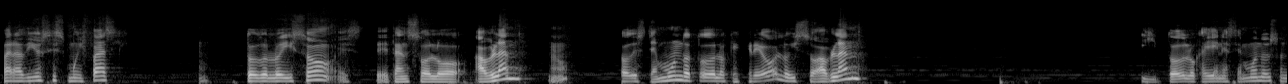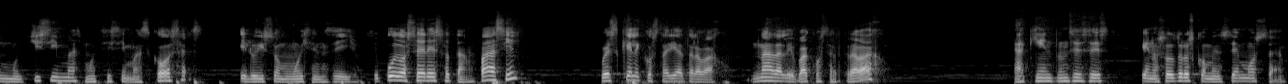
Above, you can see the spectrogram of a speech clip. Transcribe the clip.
para Dios es muy fácil. Todo lo hizo este, tan solo hablando, ¿no? todo este mundo, todo lo que creó, lo hizo hablando. Y todo lo que hay en este mundo son muchísimas, muchísimas cosas. Y lo hizo muy sencillo. Si pudo hacer eso tan fácil, pues ¿qué le costaría trabajo? Nada le va a costar trabajo. Aquí entonces es que nosotros comencemos a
